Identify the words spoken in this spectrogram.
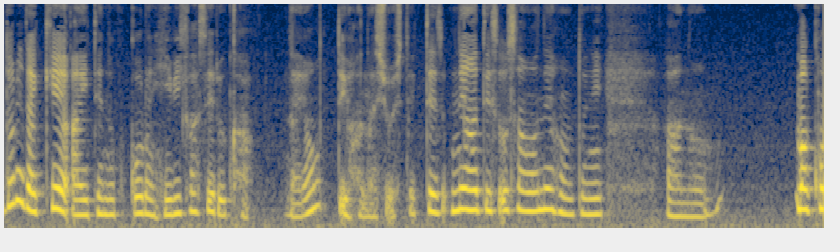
どれだけ相手の心に響かせるかだよっていう話をしてて、ね、アーティストさんはね本当にあのまあ、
